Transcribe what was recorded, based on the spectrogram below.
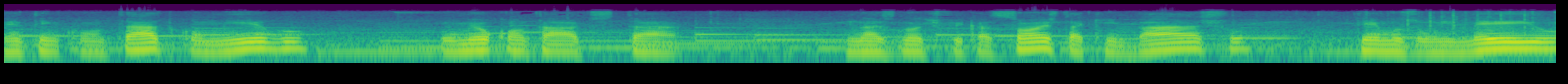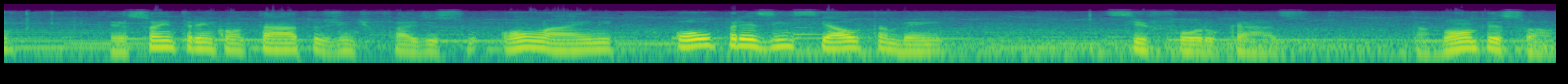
Entre em contato comigo, o meu contato está nas notificações, está aqui embaixo. Temos um e-mail, é só entrar em contato, a gente faz isso online ou presencial também, se for o caso. Tá bom, pessoal?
